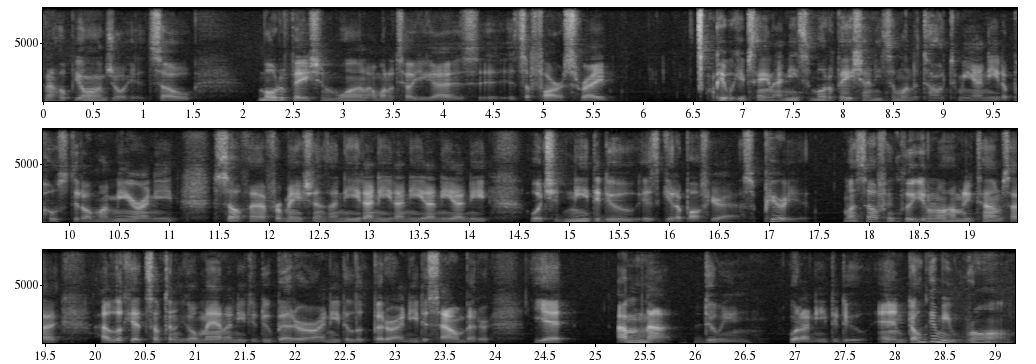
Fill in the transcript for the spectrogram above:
and I hope you all enjoy it. So motivation one, I want to tell you guys, it's a farce, right? People keep saying, I need some motivation. I need someone to talk to me. I need a post it on my mirror. I need self affirmations. I need, I need, I need, I need, I need. What you need to do is get up off your ass, period. Myself included. You don't know how many times I, I look at something and go, man, I need to do better, or I need to look better, or I need to sound better. Yet I'm not doing what I need to do. And don't get me wrong,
